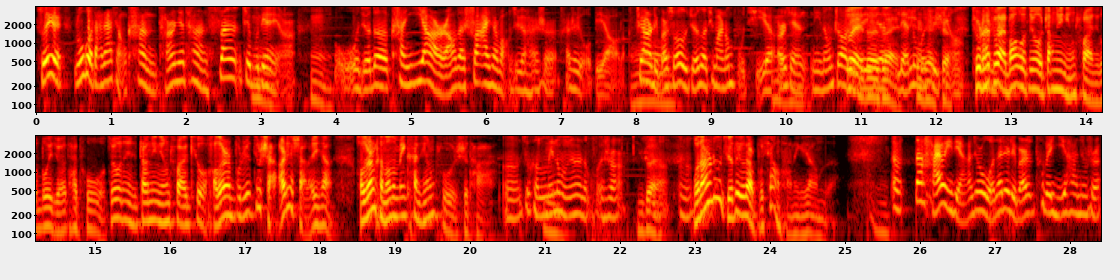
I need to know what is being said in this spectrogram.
所以，如果大家想看《唐人街探案三》这部电影，嗯，我觉得看一二，然后再刷一下网剧，还是还是有必要的。这样里边所有的角色起码能补齐，而且你能知道这一些联动的是是是剧情。就是他出来，包括最后张钧甯出来，你都不会觉得太突兀。最后那个张钧甯出来 Q，好多人不知就闪，而且闪了一下，好多人可能都没看清楚是他。嗯，就可能没弄明白怎么回事儿。对嗯。我当时都觉得有点不像他那个样子。嗯，但还有一点啊，就是我在这里边特别遗憾，就是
